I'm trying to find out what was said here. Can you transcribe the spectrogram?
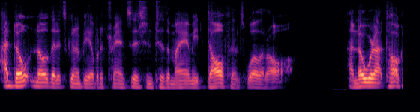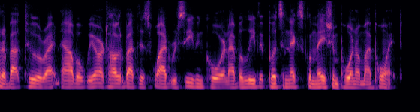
I don't know that it's going to be able to transition to the Miami Dolphins well at all. I know we're not talking about Tua right now, but we are talking about this wide receiving corps, and I believe it puts an exclamation point on my point.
